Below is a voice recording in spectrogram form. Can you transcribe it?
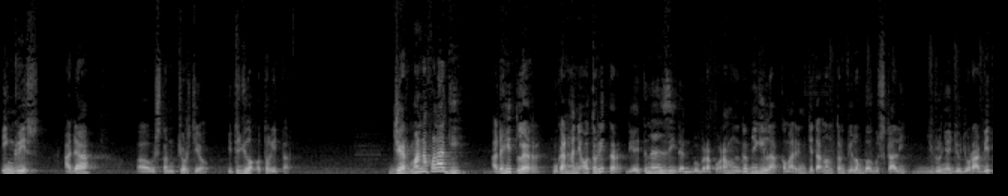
Inggris ada uh, Winston Churchill. Itu juga otoriter. Jerman apalagi? Ada Hitler. Bukan hanya otoriter, dia itu Nazi dan beberapa orang menganggapnya gila. Kemarin kita nonton film bagus sekali, judulnya Jojo Rabbit.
